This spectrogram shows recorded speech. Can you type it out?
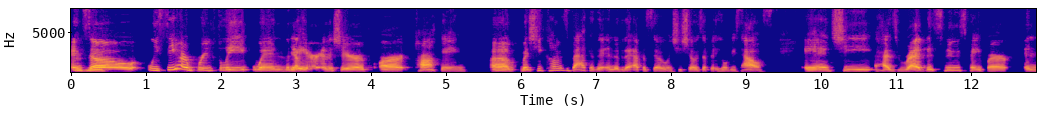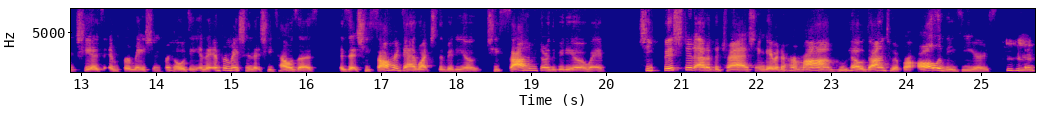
And mm-hmm. so we see her briefly when the yep. mayor and the sheriff are talking. Um, but she comes back at the end of the episode when she shows up at Hilde's house and she has read this newspaper and she has information for Hilde. And the information that she tells us is that she saw her dad watch the video, she saw him throw the video away, she fished it out of the trash and gave it to her mom, who held on to it for all of these years, mm-hmm. and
